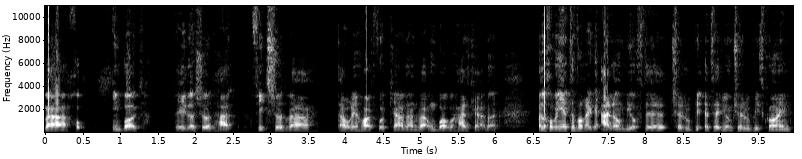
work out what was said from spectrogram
و خب این bug پیدا شد حل fix شد و در واقع hard fork کردن و اون bug رو حل کردن. ولی خب این اتفاق اگه الان بیفته چه رو اتریوم چه رو بیت کوین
